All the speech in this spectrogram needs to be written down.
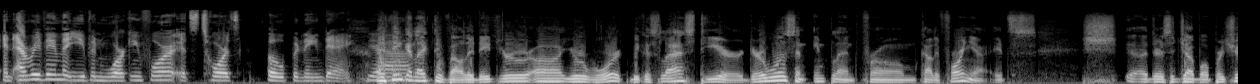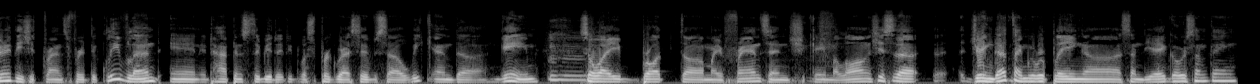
and everything that you've been working for. It's towards opening day. Yeah. I think I'd like to validate your uh, your work because last year there was an implant from California. It's sh- uh, there's a job opportunity. She transferred to Cleveland, and it happens to be that it was Progressive's uh, weekend uh, game. So I brought uh, my friends, and she came along. She's uh, during that time we were playing uh, San Diego or something.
